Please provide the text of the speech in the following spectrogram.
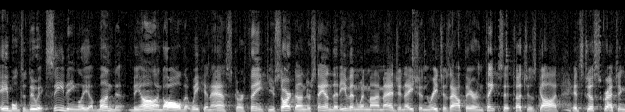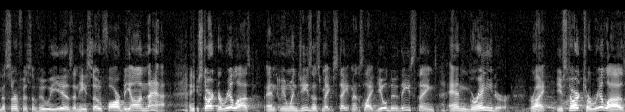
able to do exceedingly abundant beyond all that we can ask or think, you start to understand that even when my imagination reaches out there and thinks it touches God, it's just scratching the surface of who He is, and He's so far beyond that. And you start to realize, and when Jesus makes statements like, you'll do these things and greater, right? You start to realize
